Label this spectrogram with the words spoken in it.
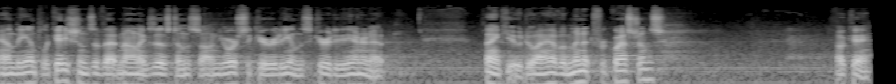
and the implications of that non existence on your security and the security of the internet. Thank you. Do I have a minute for questions? Okay.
